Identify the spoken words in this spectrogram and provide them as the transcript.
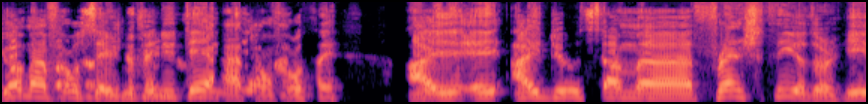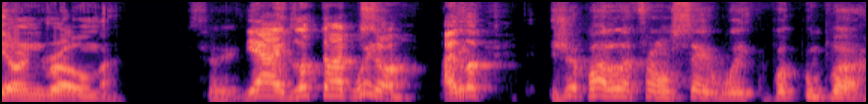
comme un français. Je fais du théâtre en français. I I I do some uh, French theater here in Rome. Yeah, I looked up. Oui. So I looked. Je parle français, oui, un peu.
